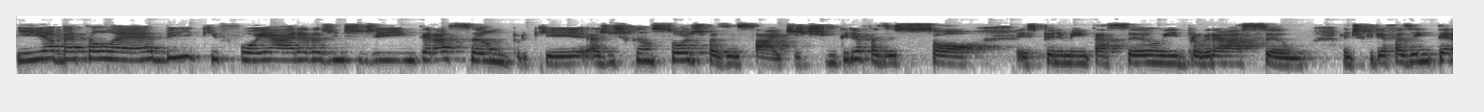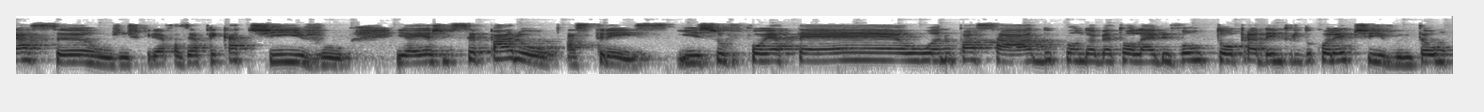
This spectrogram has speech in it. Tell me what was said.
E a Battle Lab, que foi a área da gente de interação, porque a gente cansou de fazer site, a gente não queria fazer só experimentação e programação, a gente queria fazer interação, a gente queria fazer aplicativo. E aí a gente separou as três. E isso foi até o ano passado, quando a Battle Lab voltou para dentro do coletivo. Então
